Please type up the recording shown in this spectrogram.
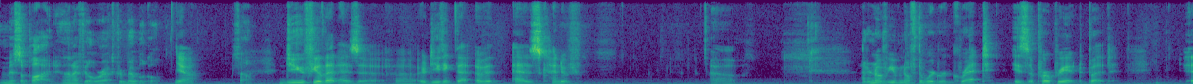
misapplied and that i feel were extra biblical. Yeah. so. Do you feel that as a, uh, or do you think that of it as kind of, um, I don't know if even know if the word regret is appropriate, but uh,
